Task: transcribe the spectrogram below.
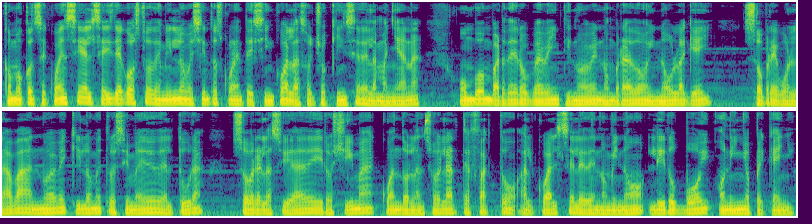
Como consecuencia, el 6 de agosto de 1945 a las 8.15 de la mañana, un bombardero B-29 nombrado Inola Gay sobrevolaba a 9 kilómetros y medio de altura sobre la ciudad de Hiroshima cuando lanzó el artefacto al cual se le denominó Little Boy o Niño Pequeño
